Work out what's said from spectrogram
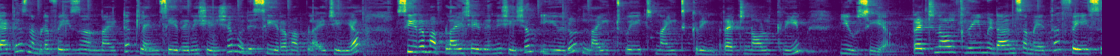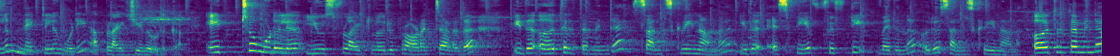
ദാറ്റ് ഈസ് നമ്മുടെ ഫേസ് നന്നായിട്ട് ക്ലെൻസ് ചെയ്തതിന് ശേഷം ഒരു സീറം അപ്ലൈ ചെയ്യുക. സീറം അപ്ലൈ ചെയ്തതിന് ശേഷം ഈ ഒരു light weight night cream retinol cream use ചെയ്യാം റെറ്റനോൾ ക്രീം ഇടാൻ സമയത്ത് ഫേസിലും നെക്കിലും കൂടി അപ്ലൈ ചെയ്ത് കൊടുക്കുക. ഏറ്റവും കൂടുതൽ യൂസ്ഫുൾ ആയിട്ടുള്ള ഒരു പ്രോഡക്റ്റ് ആണിത്. ഇത് ഏർത്ത് റിത്തമിന്റെ സൺസ്ക്രീൻ ആണ്. ഇത് എസ് പി എഫ് ഫിഫ്റ്റി വരുന്ന ഒരു സൺസ്ക്രീൻ ആണ്. ഏർത്ത് റിത്തമിന്റെ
